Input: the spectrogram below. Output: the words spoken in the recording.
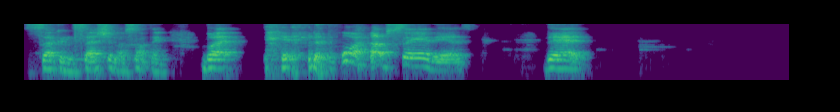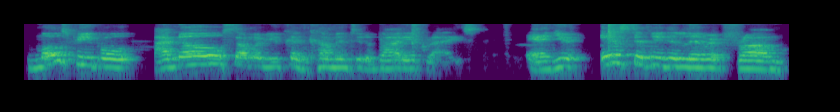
second session or something. But the point I'm saying is that most people, I know some of you can come into the body of Christ and you're instantly delivered from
